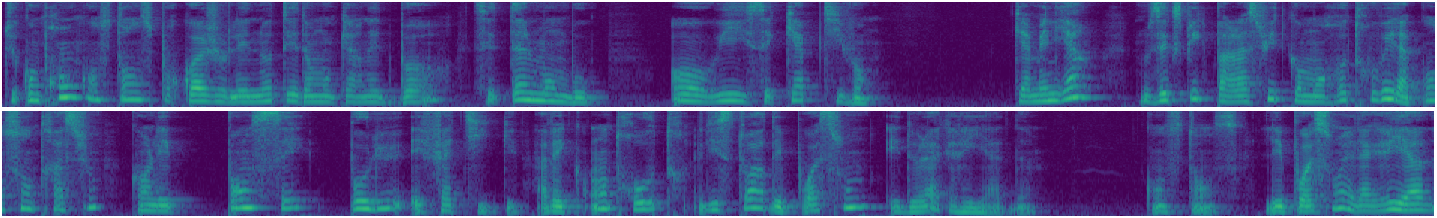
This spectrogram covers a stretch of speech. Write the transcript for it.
Tu comprends, Constance, pourquoi je l'ai noté dans mon carnet de bord? C'est tellement beau. Oh oui, c'est captivant. Camélia nous explique par la suite comment retrouver la concentration quand les pensées polluent et fatiguent, avec entre autres l'histoire des poissons et de la grillade. Constance, les poissons et la grillade,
